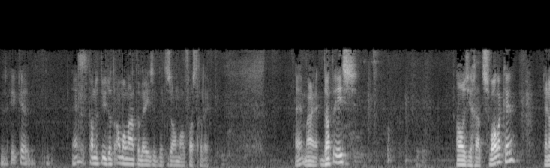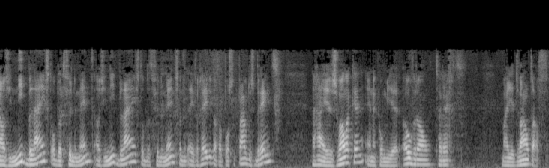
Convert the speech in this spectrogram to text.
Dus ik, eh, kan het u dat allemaal laten lezen, dat is allemaal vastgelegd. Maar dat is, als je gaat zwalken en als je niet blijft op dat fundament, als je niet blijft op dat fundament van het evangelie wat apostel Paulus brengt, dan ga je zwalken en dan kom je overal terecht Maar je dwaalt af.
